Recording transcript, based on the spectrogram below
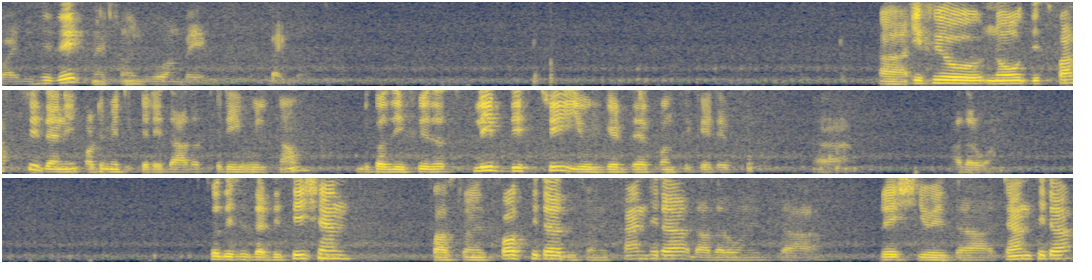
y. This is x, next one will be 1 by x, like that. Uh, if you know this first three, then automatically the other three will come. Because if you just split these three, you will get their consecutive uh, other one. So this is the decision. First one is cos theta, this one is sin theta, the other one is uh, ratio is the tan theta.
